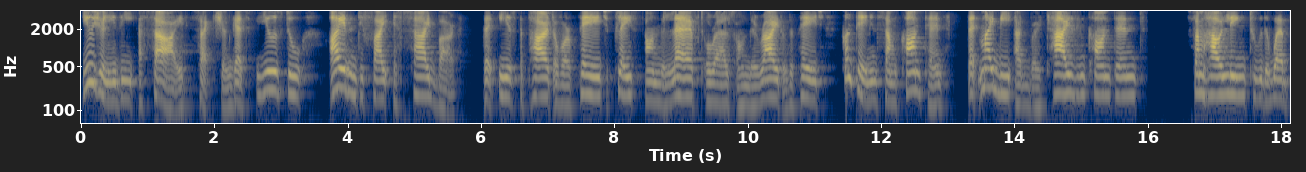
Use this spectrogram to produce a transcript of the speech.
Usually the aside section gets used to identify a sidebar that is a part of our page placed on the left or else on the right of the page containing some content that might be advertising content, somehow linked to the web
